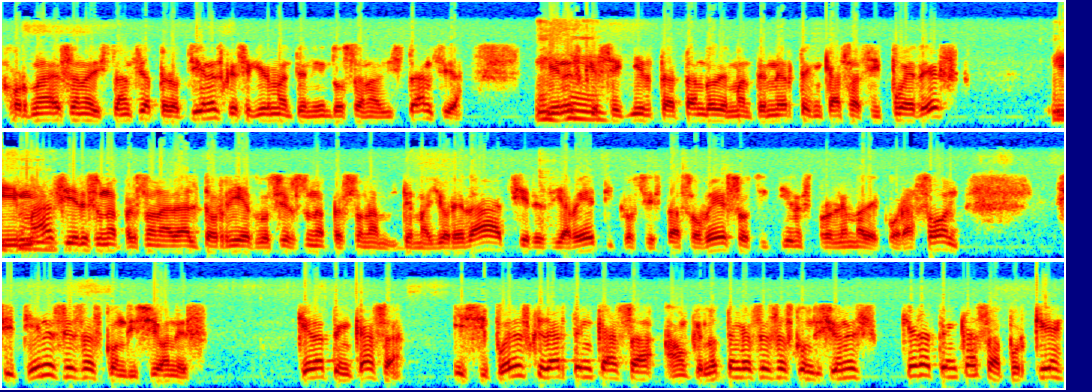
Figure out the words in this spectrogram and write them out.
jornada de sana distancia, pero tienes que seguir manteniendo sana distancia. Tienes que seguir tratando de mantenerte en casa si puedes, y más si eres una persona de alto riesgo, si eres una persona de mayor edad, si eres diabético, si estás obeso, si tienes problema de corazón. Si tienes esas condiciones, quédate en casa. Y si puedes quedarte en casa, aunque no tengas esas condiciones, quédate en casa. ¿Por qué?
